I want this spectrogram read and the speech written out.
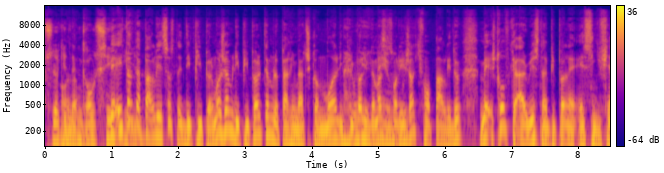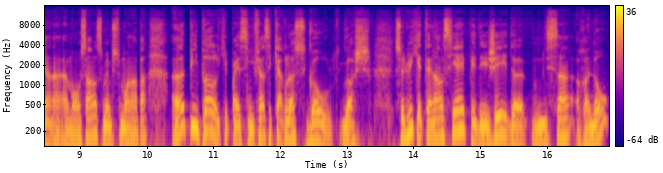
Suits, là, qui était a- une grosse série. Mais étant qu'à parler de ça, c'est des people. Moi, j'aime les people. T'aimes le Paris Match comme moi. Les Ben people, oui, évidemment, ben ce sont les gens qui font parler d'eux. Mais je trouve que Harry, c'est un people insignifiant, à, à mon sens, même si tout le monde en parle. Un people qui est pas insignifiant, c'est Carlos Gold, Gauche. Celui qui était l'ancien PDG de Nissan Renault,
